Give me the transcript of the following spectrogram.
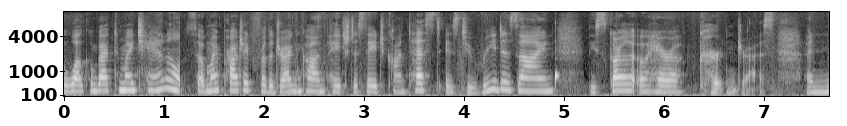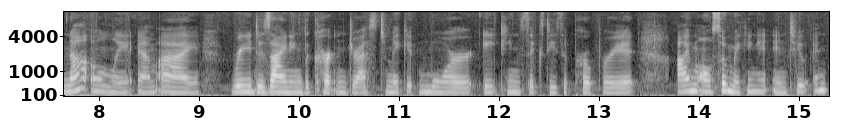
Welcome back to my channel. So my project for the DragonCon Page to Stage contest is to redesign the Scarlett O'Hara curtain dress. And not only am I redesigning the curtain dress to make it more 1860s appropriate, I'm also making it into an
